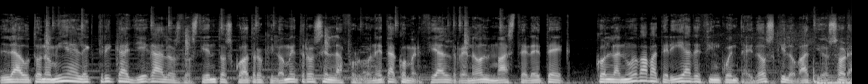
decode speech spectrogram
La autonomía eléctrica llega a los 204 km en la furgoneta comercial Renault Master E-Tech, con la nueva batería de 52 kWh.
